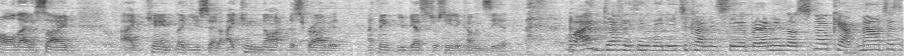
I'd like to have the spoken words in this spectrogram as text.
all that aside, I can't, like you said, I cannot describe it. I think your guests just need to come and see it. Well, I definitely think they need to come and see it. But I mean, those snow-capped mountains,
